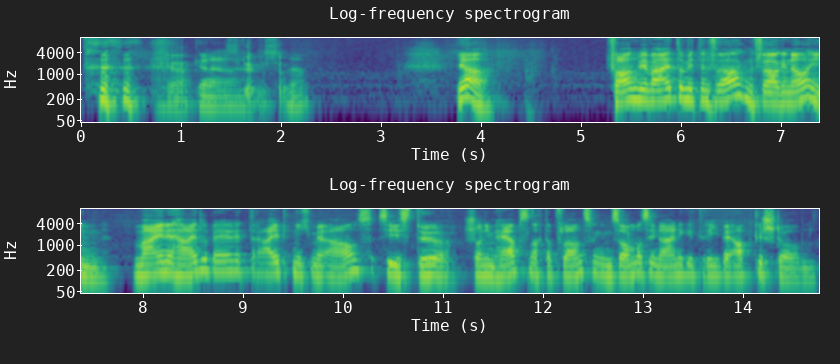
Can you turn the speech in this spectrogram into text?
ja, genau. Das ist wirklich so. Ja. ja. Fahren wir weiter mit den Fragen. Frage 9. Meine Heidelbeere treibt nicht mehr aus, sie ist dürr. Schon im Herbst nach der Pflanzung im Sommer sind einige Triebe abgestorben.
